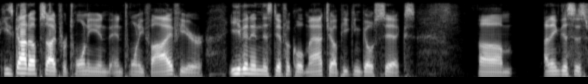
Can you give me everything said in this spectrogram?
He's got upside for 20 and, and 25 here. Even in this difficult matchup, he can go six. Um, I think this is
